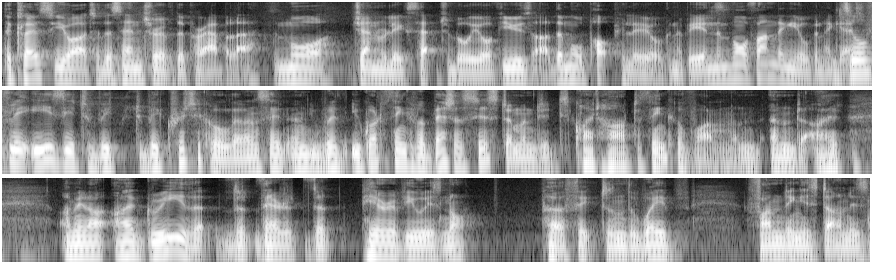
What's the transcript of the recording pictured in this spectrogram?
the closer you are to the center of the parabola, the more generally acceptable your views are, the more popular you're going to be, and the more funding you're going to get. It's awfully easy to be to be critical though, and say, and you've got to think of a better system, and it's quite hard to think of one. And, and I, I mean, I, I agree that that, there, that peer review is not perfect, and the way funding is done is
